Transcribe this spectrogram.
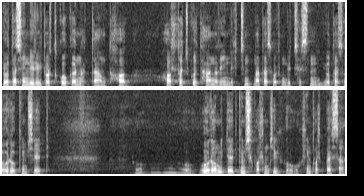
Юдасын нэрийг дурдахгүйгээр надтай хамт хооллож буй та нарын нэгчэнд надаас уран гэж хэлсэн. Юдас өөрөө гимшээд өөрөө мэдээд гимших боломжийг өгөхийн тулд байсан.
